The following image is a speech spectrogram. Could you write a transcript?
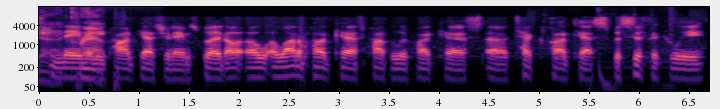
to Yeah, name any podcaster names, but a, a, a lot of podcasts, popular podcasts, uh, tech podcasts specifically,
